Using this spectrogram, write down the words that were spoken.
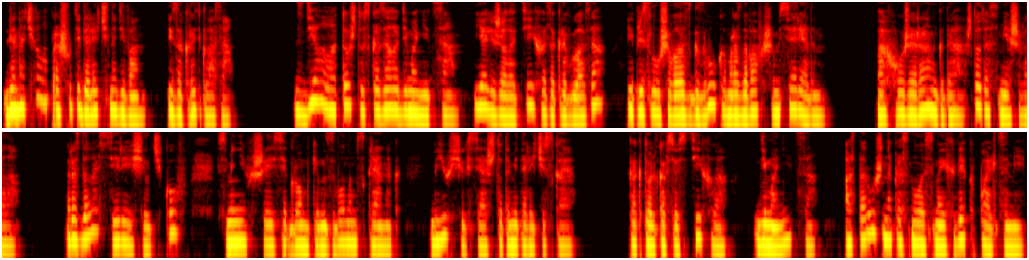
Для начала прошу тебя лечь на диван и закрыть глаза. Сделала то, что сказала демоница. Я лежала тихо, закрыв глаза, и прислушивалась к звукам, раздававшимся рядом. Похоже, Рангда что-то смешивала. Раздалась серия щелчков, сменившиеся громким звоном склянок бьющихся о что-то металлическое. Как только все стихло, демоница осторожно коснулась моих век пальцами,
